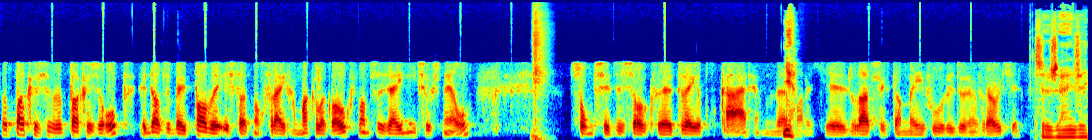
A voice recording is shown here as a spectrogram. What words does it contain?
We pakken ze, we pakken ze op. En dat is bij padden is dat nog vrij gemakkelijk ook, want ze zijn niet zo snel. Soms zitten ze ook uh, twee op elkaar. En een ja. mannetje laat zich dan meevoeren door een vrouwtje. Zo zijn ze.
